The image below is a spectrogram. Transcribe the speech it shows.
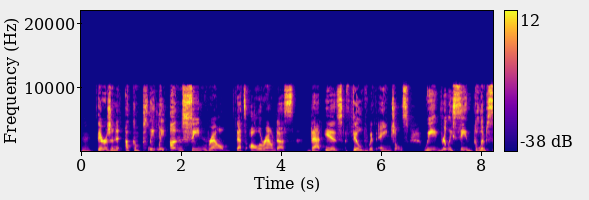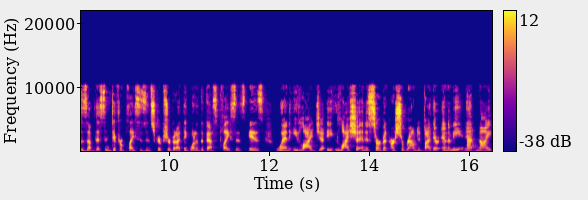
Hmm. There is an, a completely unseen realm that's all around us that is filled with angels. We really see glimpses of this in different places in scripture, but I think one of the best places is when Elijah, Elisha and his servant are surrounded by their enemy at night.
